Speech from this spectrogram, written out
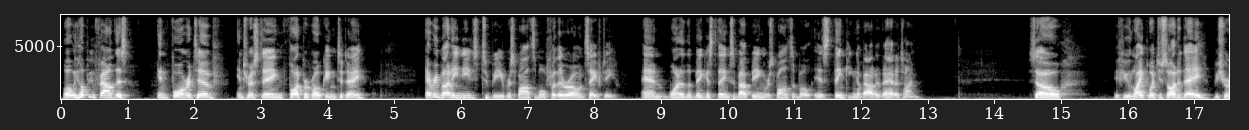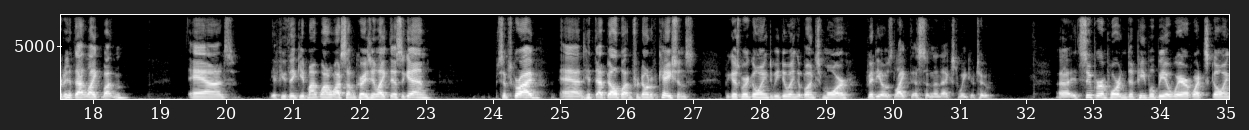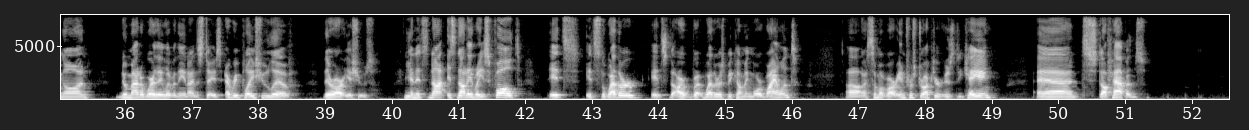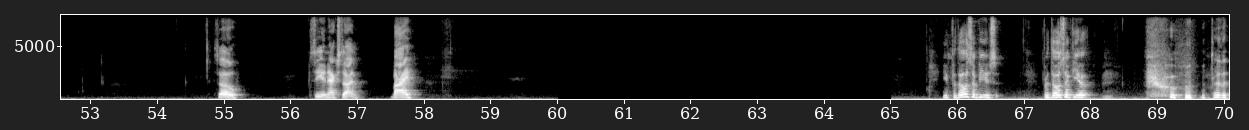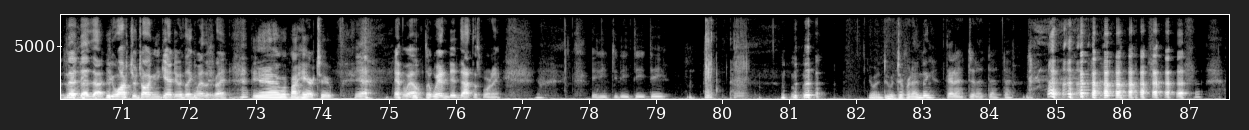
Well, we hope you found this informative, interesting, thought provoking today. Everybody needs to be responsible for their own safety. And one of the biggest things about being responsible is thinking about it ahead of time. So, if you liked what you saw today, be sure to hit that like button. And if you think you might want to watch something crazy like this again, subscribe and hit that bell button for notifications because we're going to be doing a bunch more videos like this in the next week or two. Uh, it's super important that people be aware of what's going on no matter where they live in the United States. Every place you live, there are issues. And it's not it's not anybody's fault. It's it's the weather. It's the, our weather is becoming more violent. Uh, some of our infrastructure is decaying, and stuff happens. So, see you next time. Bye. For those of you, for those of you, that, that, that. You washed your tongue and you can't do a thing with it, right? yeah, with my hair too. Yeah. Well, the wind did that this morning. You want to do a different ending?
